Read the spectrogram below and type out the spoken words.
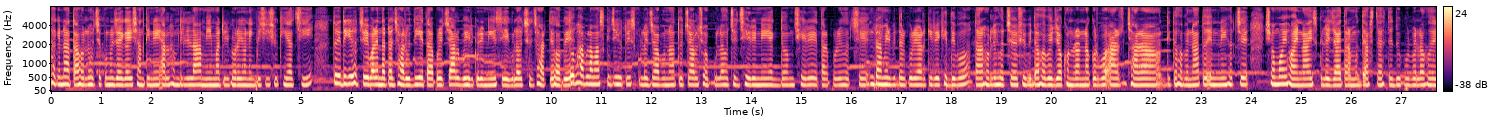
থাকে না তাহলে হচ্ছে কোনো জায়গায় শান্তি নেই। আলহামদুলিল্লাহ আমি মাটির ঘরে অনেক বেশি সুখী আছি। তো এদিকে হচ্ছে বারান্দাটা ঝাড়ু দিয়ে তারপরে চাল বের করে নিয়েছি এগুলো হচ্ছে ঝাড়তে হবে। তো ভাবলাম আজকে যেহেতু স্কুলে যাব না, তো চাল সবগুলা হচ্ছে ঝেড়ে নেই একদম, ঝেড়ে তারপরে হচ্ছে ড্রামের ভিতর করে আর কি রেখে দেব। তাহলে হচ্ছে সুবিধা হবে যখন রান্না করব, আর ঝাড়া দিতে হবে না। তো এমনি হচ্ছে সময় হয় না, স্কুলে যায়, তার মধ্যে আস্তে আস্তে দুপুরবেলা হয়ে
